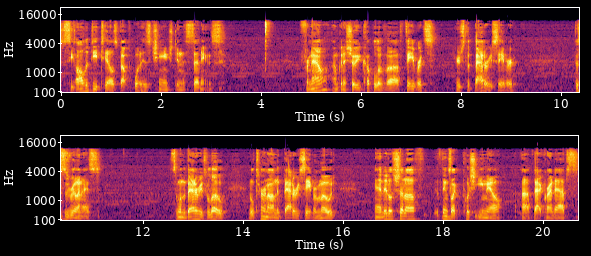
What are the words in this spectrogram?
to see all the details about what has changed in the settings. For now, I'm going to show you a couple of uh, favorites. Here's the battery saver. This is really nice. So when the battery is low, it'll turn on the battery saver mode and it'll shut off things like push email, uh, background apps,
